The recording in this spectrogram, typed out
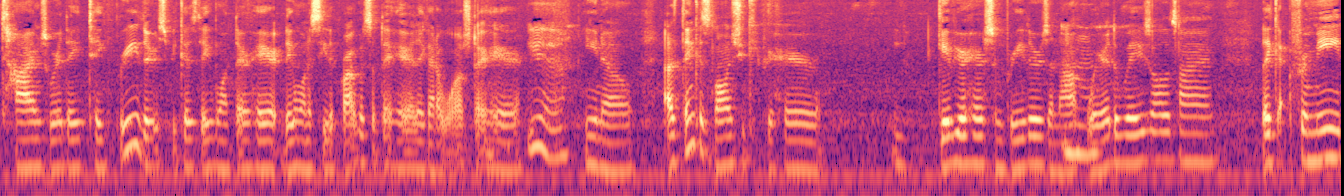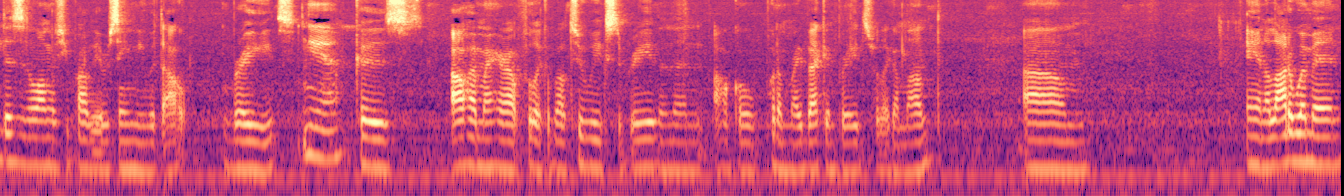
times where they take breathers because they want their hair they want to see the progress of their hair they got to wash their hair. Yeah. You know i think as long as you keep your hair you give your hair some breathers and not mm-hmm. wear the wigs all the time. Like for me this is the longest you probably ever seen me without braids. Yeah. Because i'll have my hair out for like about two weeks to breathe and then i'll go put them right back in braids for like a month. Um and a lot of women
